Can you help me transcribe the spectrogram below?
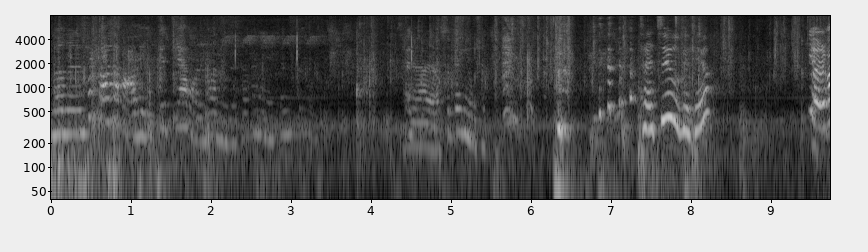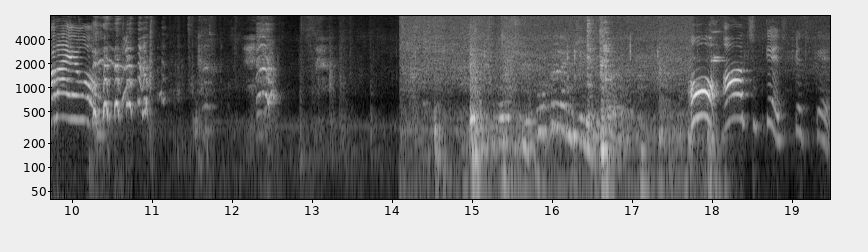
나는 색깔하다가 안에 있겠지 하고 안 샀는데 사장님이 센스. 야야 수뱅이 오셨다. 잘 찍고 계세요? 열받아요. 혹시 포클렌징 있어요? 어, 아 줄게, 줄게, 줄게.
